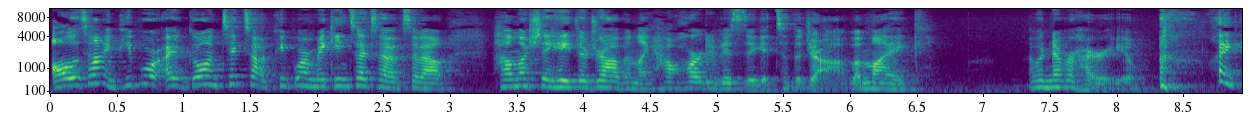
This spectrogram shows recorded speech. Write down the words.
all the time, people are, I go on TikTok, people are making TikToks about how much they hate their job and like how hard it is to get to the job. I'm like, I would never hire you. like,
